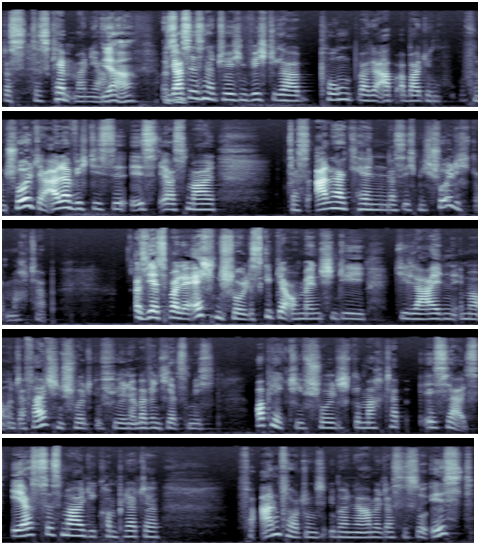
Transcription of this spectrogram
Das, das kennt man ja. Ja. Also und das ist natürlich ein wichtiger Punkt bei der Abarbeitung von Schuld. Der allerwichtigste ist erstmal das Anerkennen, dass ich mich schuldig gemacht habe. Also jetzt bei der echten Schuld. Es gibt ja auch Menschen, die, die leiden immer unter falschen Schuldgefühlen. Aber wenn ich jetzt mich objektiv schuldig gemacht habe, ist ja als erstes Mal die komplette Verantwortungsübernahme, dass es so ist.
